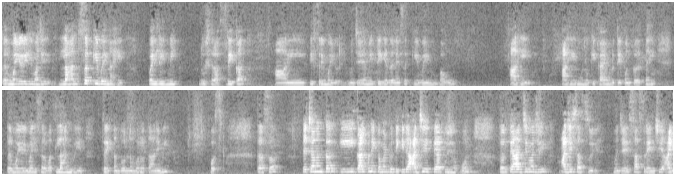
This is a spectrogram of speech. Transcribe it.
तर मयुरी ही माझी लहान सख्खी बहीण आहे. पहिली मी दुसरा श्रीकांत आणि तिसरी मयुरी. म्हणजे आम्ही तिघे जण सख्खी बहीण भाऊ आहे. आहे म्हणू की काय म्हणू ते पण कळत नाही. तर मयुरी माझी सर्वात लहान बहीण. श्रीकांत दोन नंबर होता आणि मी फर्स्ट तर असं. त्याच्यानंतर की काल पण एक कमेंट होती की त्या आजी आहेत त्या तुझ्या कोण तर त्या आजी माझी आजी सासू आहे. म्हणजे सासऱ्यांची आई.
